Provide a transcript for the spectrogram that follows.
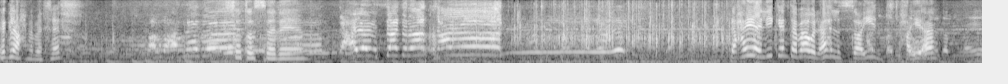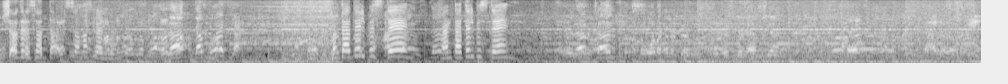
اجلع إحنا بنخاف. الله على النبي الصوت والسلام تحية للسيد رياض سعيد! تحية ليك انت بقى والأهل الصعيد الحقيقة مش قادرة أصدق السمكة اللي لا قبل ما اطلع ما انت هتلبس تاني ما انت هتلبس تاني. لا مش قلب صورك أنا تاني اسمه الهشام تعالى يا سيدي.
